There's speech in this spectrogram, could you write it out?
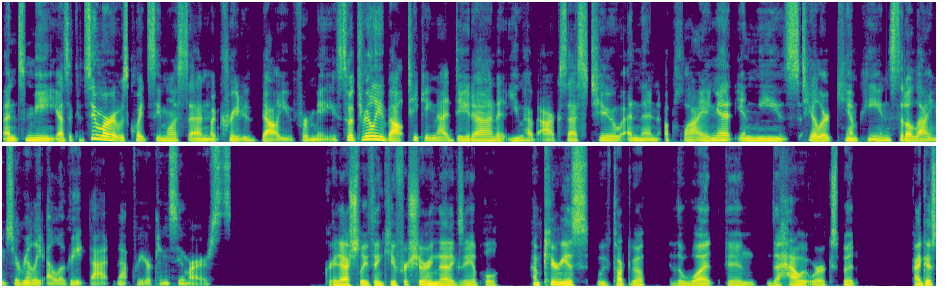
And to me, as a consumer, it was quite seamless and it created value for me. So it's really about taking that data that you have access to and then applying it in these tailored campaigns that allow you to really elevate that, that for your consumers. Great, Ashley. Thank you for sharing that example. I'm curious, we've talked about the what and the how it works, but I guess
